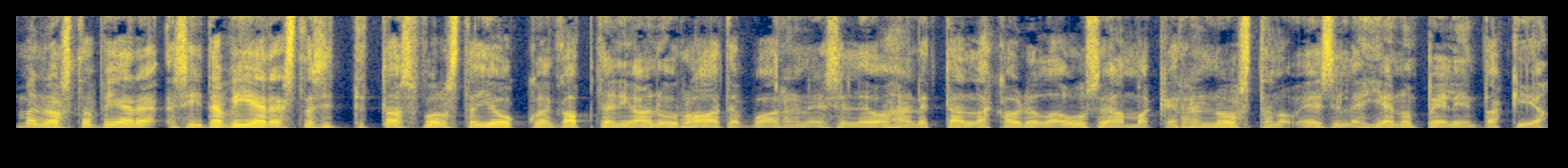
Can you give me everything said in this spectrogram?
Mä nostan viere, siitä vierestä sitten taas puolesta joukkueen kapteeni Anu Raatevaaran esille. On hänet tällä kaudella useamman kerran nostanut esille hienon pelin takia.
